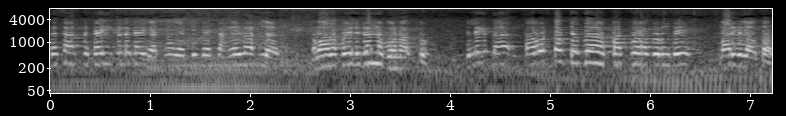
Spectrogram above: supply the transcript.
कसं असतं काही इकडे काही घटना घडली काही सांगायचं असलं तर माझा पहिले त्यांना फोन असतो. ते लगेच ताबडतोब त्याचा पाठपुरा करून ते मार्गी लावतात.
